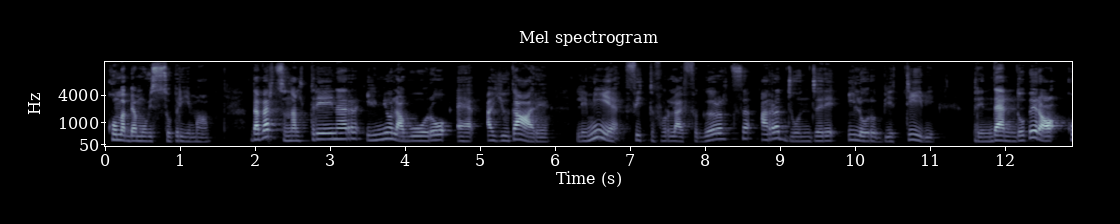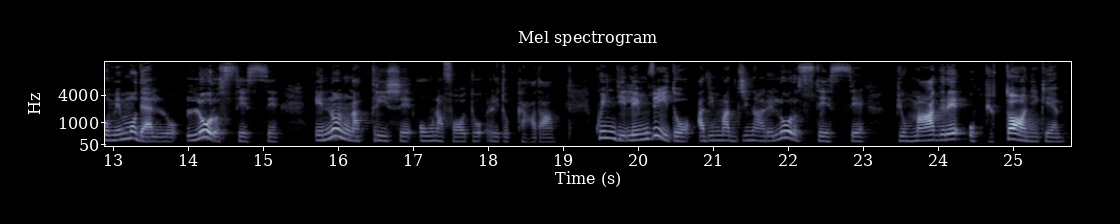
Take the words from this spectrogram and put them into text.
come abbiamo visto prima. Da personal trainer il mio lavoro è aiutare le mie Fit for Life Girls a raggiungere i loro obiettivi, prendendo però come modello loro stesse e non un'attrice o una foto ritoccata. Quindi le invito ad immaginare loro stesse più magre o più toniche.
